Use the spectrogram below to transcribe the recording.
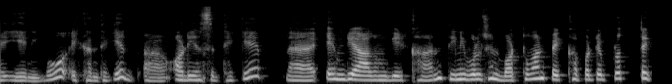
ইয়ে নিব এখান থেকে অডিয়েন্সের থেকে। এমডি আলমগীর খান তিনি বলেছেন, "বর্তমান প্রেক্ষাপটে প্রত্যেক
